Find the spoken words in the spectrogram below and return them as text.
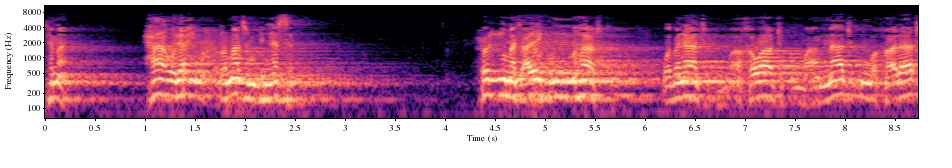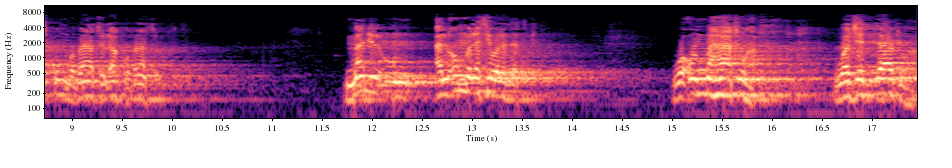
تمام. هؤلاء محرمات بالنسب. حرمت عليكم أمهاتكم وبناتكم وأخواتكم وعماتكم وخالاتكم وبنات الأخ وبنات الأخت. من الأم؟ الأم التي ولدتك. وأمهاتها وجداتها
